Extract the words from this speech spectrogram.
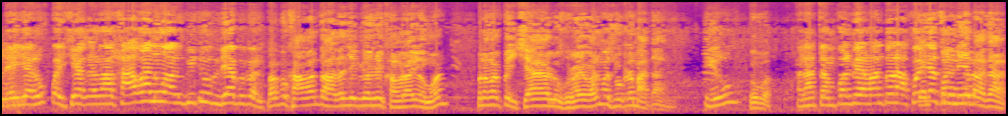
લે યાર હું પૈસા કરવા ખાવાનું આલું બીજું લે પણ બાપુ ખાવાનું તો હાલ જ એક ખવડાવ્યો મન પણ અમારે પૈસા હોય મારા છોકરા માતા એવું બરોબર અને આ ચંપલ પહેરવાનું તો રાખો યાર નહીં બાધા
